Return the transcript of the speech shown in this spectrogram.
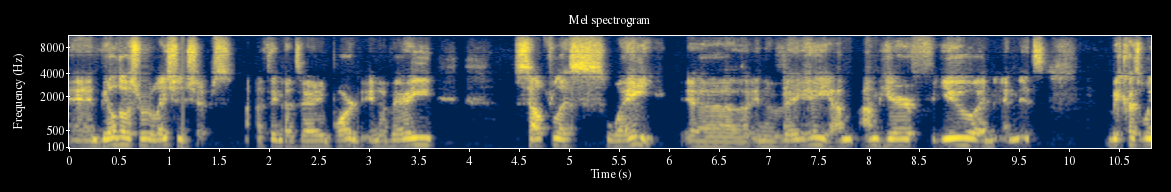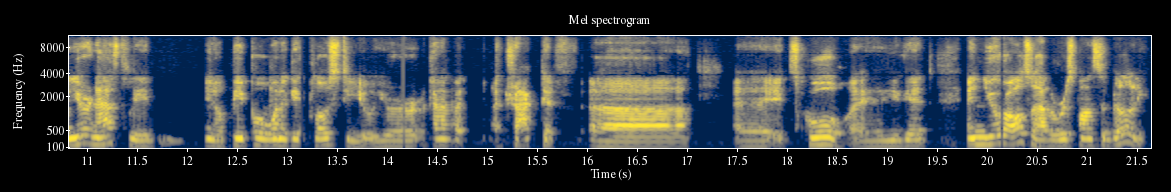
and build those relationships. I think that's very important in a very selfless way. Uh, in a very hey, I'm I'm here for you, and and it's because when you're an athlete, you know people want to get close to you. You're kind of a, attractive uh, uh, it's cool uh, you get and you also have a responsibility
